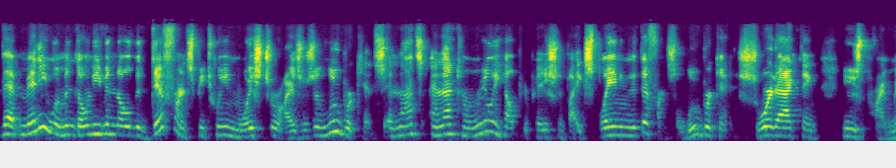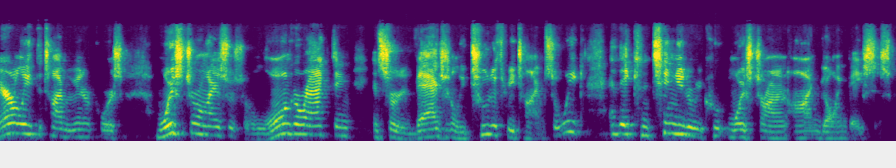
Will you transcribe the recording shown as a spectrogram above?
that many women don't even know the difference between moisturizers and lubricants. And that's and that can really help your patient by explaining the difference. A lubricant, short acting, used primarily at the time of intercourse. Moisturizers are longer acting, inserted vaginally two to three times a week, and they continue to recruit moisture on an ongoing basis.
